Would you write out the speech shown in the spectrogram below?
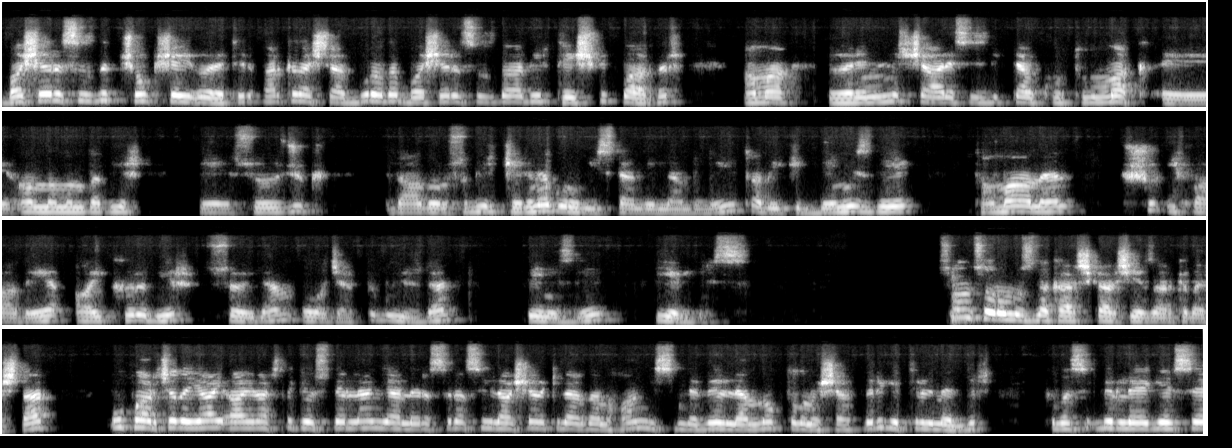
Başarısızlık çok şey öğretir. Arkadaşlar burada başarısızlığa bir teşvik vardır. Ama öğrenilmiş çaresizlikten kurtulmak e, anlamında bir e, sözcük, daha doğrusu bir kelime grubu istendiğinden dolayı tabii ki Denizli tamamen şu ifadeye aykırı bir söylem olacaktı. Bu yüzden Denizli diyebiliriz. Son sorumuzla karşı karşıyayız arkadaşlar. Bu parçada yay ayraçta gösterilen yerlere sırasıyla aşağıdakilerden hangisinde verilen noktalama işaretleri getirilmelidir? Klasik bir LGS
